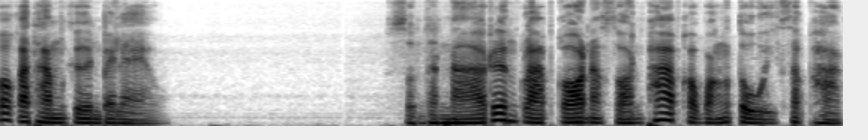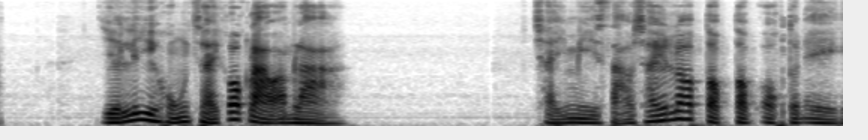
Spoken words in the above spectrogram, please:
ก็กระทำเกินไปแล้ว สนทนาเรื่องกราบกรอักษรภาพกับหวังตู่อีกสักพัก เยลลี่หงไฉก็กล่าวอำลา ใช้มีสาวใช้รอบตบตบอกตนเอง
